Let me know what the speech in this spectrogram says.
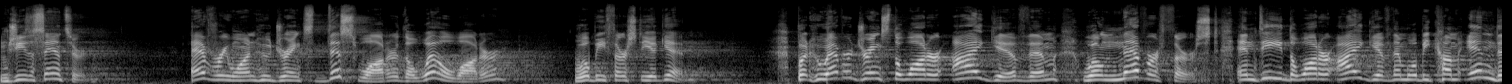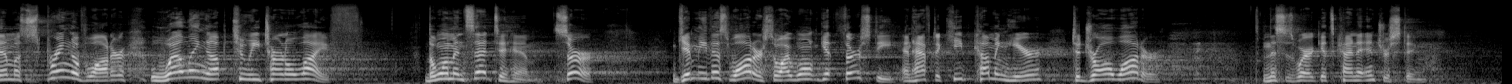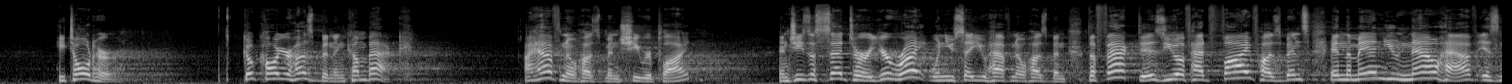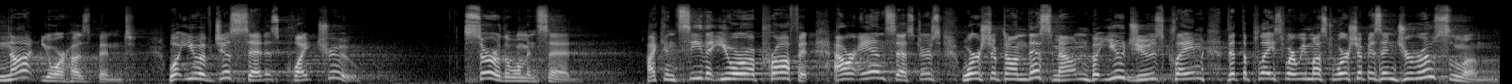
And Jesus answered, Everyone who drinks this water, the well water, will be thirsty again. But whoever drinks the water I give them will never thirst. Indeed, the water I give them will become in them a spring of water welling up to eternal life. The woman said to him, Sir, give me this water so I won't get thirsty and have to keep coming here to draw water. And this is where it gets kind of interesting. He told her, Go call your husband and come back. I have no husband, she replied. And Jesus said to her, You're right when you say you have no husband. The fact is, you have had five husbands, and the man you now have is not your husband. What you have just said is quite true. Sir, the woman said, I can see that you are a prophet. Our ancestors worshiped on this mountain, but you Jews claim that the place where we must worship is in Jerusalem.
